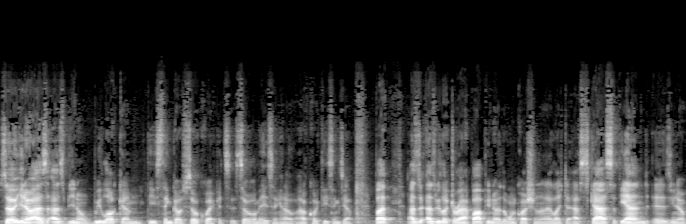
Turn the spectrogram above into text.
So you know as as you know we look and these things go so quick. It's it's so amazing how, how quick these things go. But as as we look to wrap up, you know the one question that I like to ask guests at the end is you know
